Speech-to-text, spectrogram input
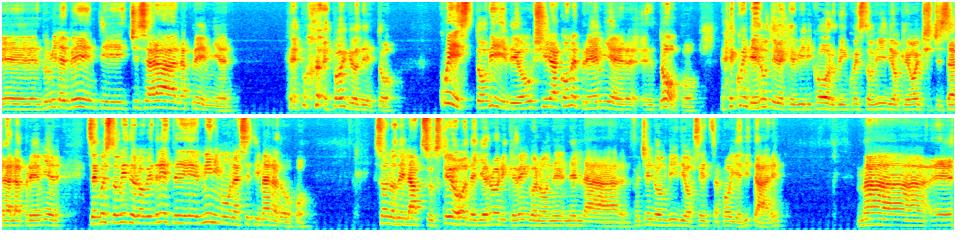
eh, 2020 ci sarà la premier. E poi, e poi vi ho detto questo video uscirà come premier eh, dopo. E quindi è inutile che vi ricordi in questo video che oggi ci sarà la premier se questo video lo vedrete minimo una settimana dopo. Sono dei lapsus che ho degli errori che vengono nella facendo un video senza poi editare. Ma eh,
